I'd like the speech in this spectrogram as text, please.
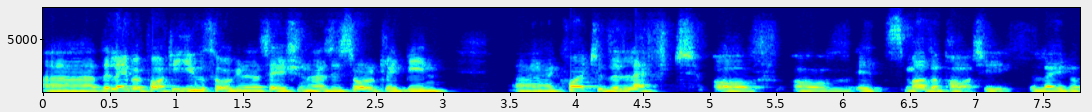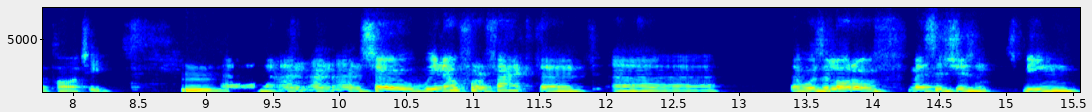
Uh, the Labour Party youth organization has historically been uh, quite to the left of of its mother party, the Labour Party. Mm. Uh, and, and, and so we know for a fact that uh, there was a lot of messages being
